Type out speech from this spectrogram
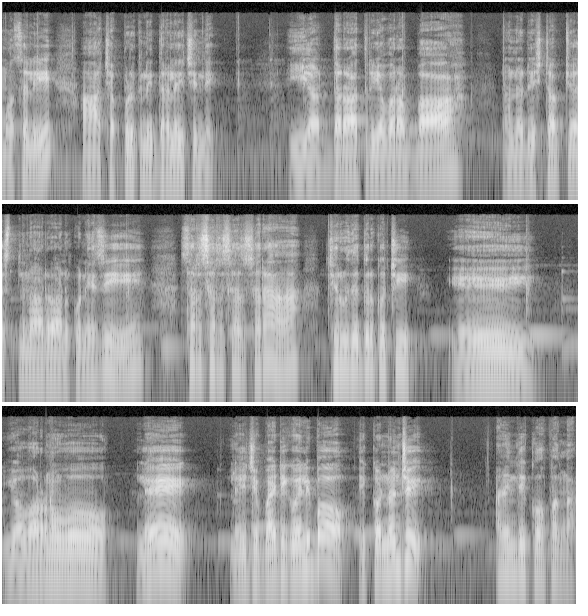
మొసలి ఆ చప్పుడుకి నిద్రలేచింది ఈ అర్ధరాత్రి ఎవరబ్బా నన్ను డిస్టర్బ్ చేస్తున్నారు అనుకునేసి సరసర సరసరా చెరువు దగ్గరకు వచ్చి ఏయ్ ఎవరు నువ్వు? లే లేచి బయటికి వెళ్ళిపో ఇక్కడి నుంచి అనింది కోపంగా.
